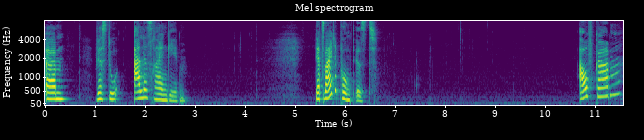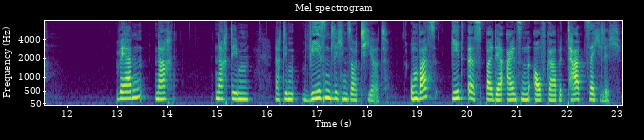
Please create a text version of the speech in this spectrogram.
ähm, wirst du alles reingeben. Der zweite Punkt ist, Aufgaben werden nach, nach, dem, nach dem Wesentlichen sortiert. Um was geht es bei der einzelnen Aufgabe tatsächlich?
